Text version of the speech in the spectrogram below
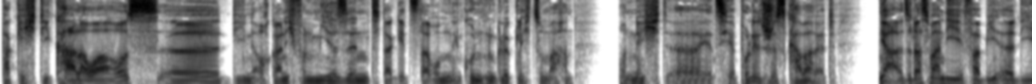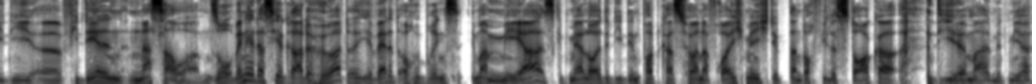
packe ich die Karlauer aus, äh, die auch gar nicht von mir sind. Da geht es darum, den Kunden glücklich zu machen und nicht äh, jetzt hier politisches Kabarett. Ja, also das waren die, Fabi äh, die, die äh, fidelen Nassauer. So, wenn ihr das hier gerade hört, ihr werdet auch übrigens immer mehr. Es gibt mehr Leute, die den Podcast hören, da freue ich mich. Es gibt dann doch viele Stalker, die hier mal mit mir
